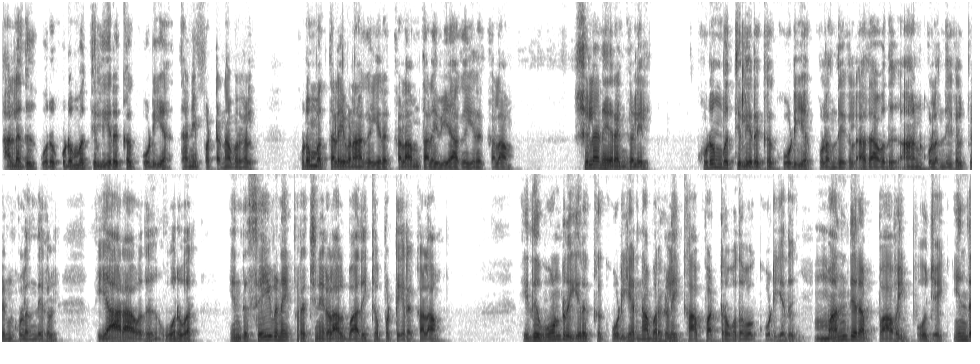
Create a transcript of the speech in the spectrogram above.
அல்லது ஒரு குடும்பத்தில் இருக்கக்கூடிய தனிப்பட்ட நபர்கள் குடும்பத் தலைவனாக இருக்கலாம் தலைவியாக இருக்கலாம் சில நேரங்களில் குடும்பத்தில் இருக்கக்கூடிய குழந்தைகள் அதாவது ஆண் குழந்தைகள் பெண் குழந்தைகள் யாராவது ஒருவர் இந்த செய்வினை பிரச்சனைகளால் பாதிக்கப்பட்டு இருக்கலாம் இது போன்று இருக்கக்கூடிய நபர்களை காப்பாற்ற உதவக்கூடியது. மந்திர பாவை பூஜை. இந்த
